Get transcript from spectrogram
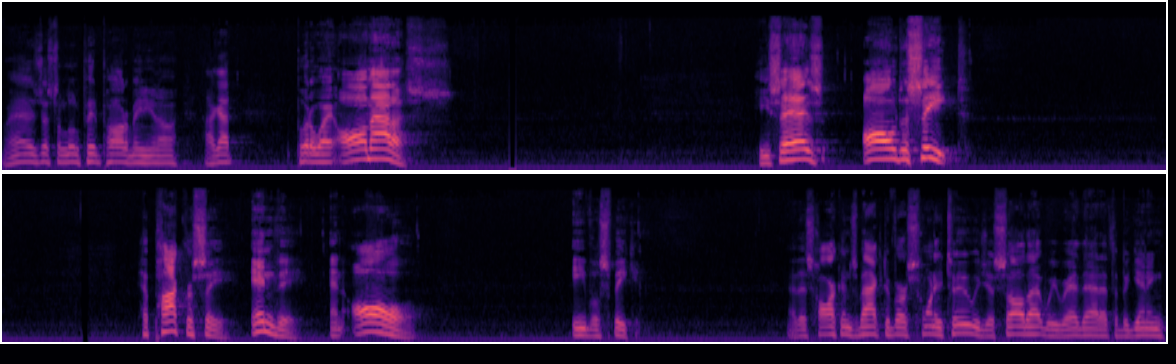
Well, it's just a little pit part of me, you know. I got put away all malice. He says, all deceit, hypocrisy, envy, and all evil speaking. Now, this harkens back to verse 22. We just saw that. We read that at the beginning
